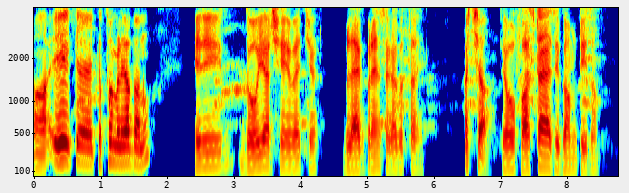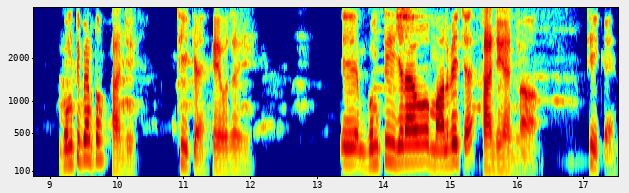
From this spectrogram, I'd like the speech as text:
ਹਾਂ ਇਹ ਕਿ- ਕਿੱਥੋਂ ਮਿਲਿਆ ਤੁਹਾਨੂੰ? ਇਹਦੀ 2006 ਵਿੱਚ ਬਲੈਕ ਪ੍ਰਿੰਸ ਹੈਗਾ ਕੁੱਤਾ ਇਹ। ਅੱਛਾ। ਤੇ ਉਹ ਫਸਟ ਆਇਆ ਸੀ ਗੁਮਟੀ ਤੋਂ। ਗੁਮਟੀ ਪਿੰਡ ਤੋਂ? ਹਾਂਜੀ। ਠੀਕ ਹੈ। ਇਹ ਉਹਦਾ ਜੀ। ਇਹ ਗੁਮਟੀ ਜਿਹੜਾ ਉਹ ਮਾਲਵੇ ਚ ਹੈ? ਹਾਂਜੀ ਹਾਂਜੀ। ਹਾਂ ਠੀਕ ਹੈ।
